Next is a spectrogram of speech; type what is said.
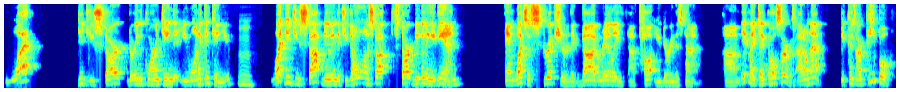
what did you start during the quarantine that you want to continue? Mm. What did you stop doing that you don't want to stop start doing again? And what's a scripture that God really uh, taught you during this time? Um, it may take the whole service. I don't know because our people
